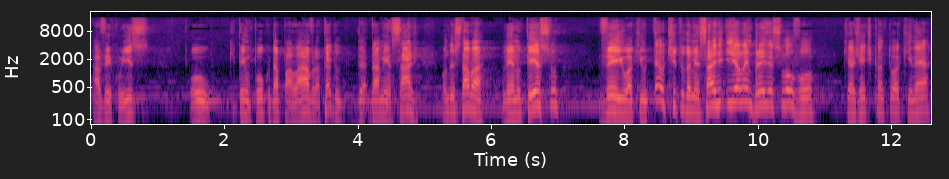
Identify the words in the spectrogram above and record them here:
a ver com isso, ou que tem um pouco da palavra, até do, da, da mensagem. Quando eu estava lendo o texto, veio aqui até o título da mensagem e eu lembrei desse louvor que a gente cantou aqui, né?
